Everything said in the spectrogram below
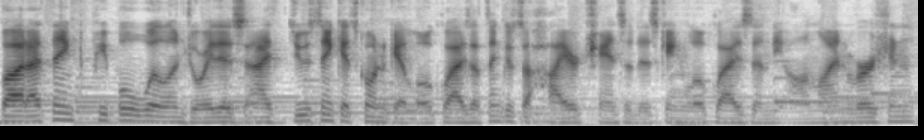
but I think people will enjoy this, and I do think it's going to get localized. I think there's a higher chance of this getting localized than the online version.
